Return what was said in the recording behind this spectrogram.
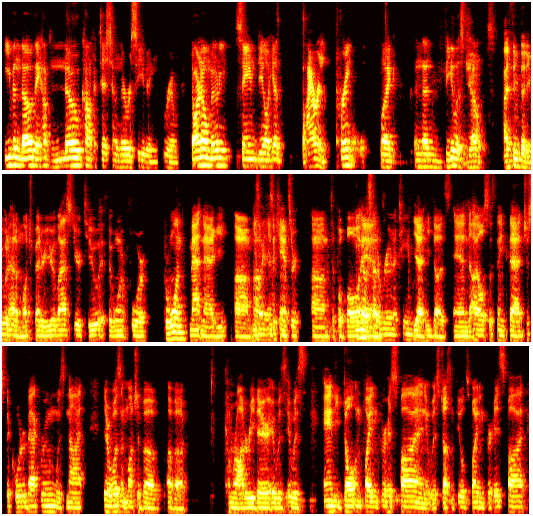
even though they have no competition in their receiving room. Darnell Mooney, same deal. He has Byron Pringle, like, and then Velus Jones. I think that he would have had a much better year last year too if it weren't for for one Matt Nagy. Um, he's, Oh, yeah. he's a cancer um, to football. He knows how to ruin a team. Yeah, he does. And I also think that just the quarterback room was not there wasn't much of a of a camaraderie there. It was it was Andy Dalton fighting for his spot and it was Justin Fields fighting for his spot.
